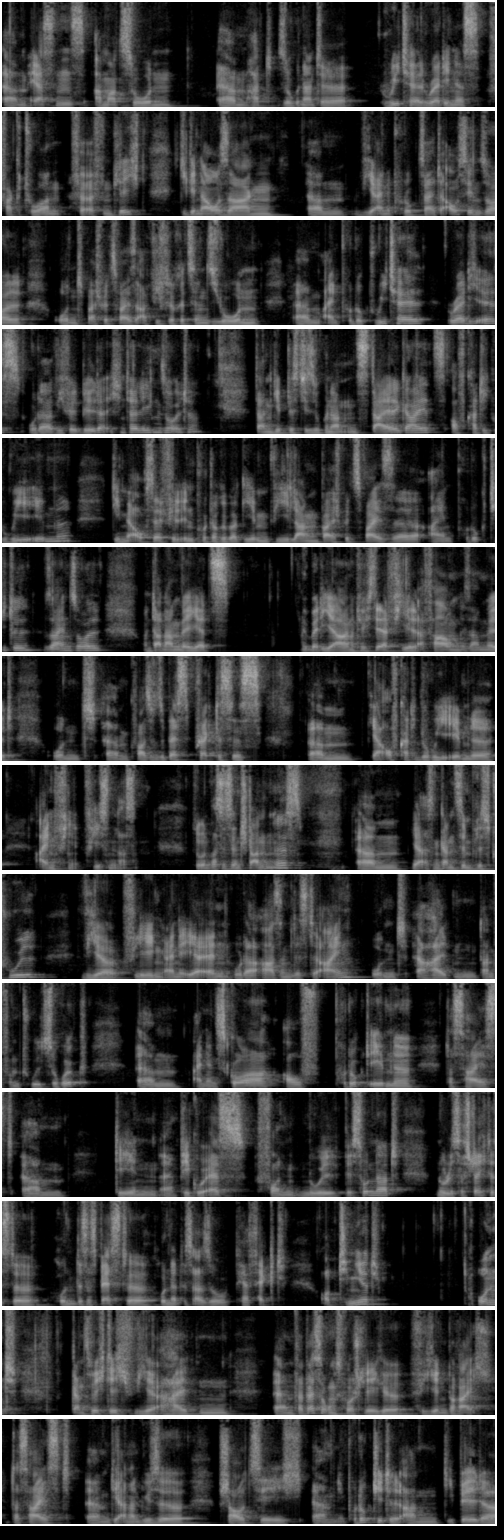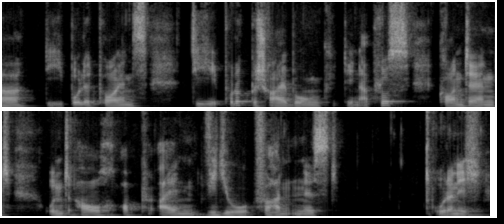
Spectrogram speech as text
Ähm, erstens, Amazon ähm, hat sogenannte Retail Readiness Faktoren veröffentlicht, die genau sagen, ähm, wie eine Produktseite aussehen soll und beispielsweise ab wie viel Rezensionen ähm, ein Produkt Retail ready ist oder wie viele Bilder ich hinterlegen sollte. Dann gibt es die sogenannten Style Guides auf Kategorieebene, die mir auch sehr viel Input darüber geben, wie lang beispielsweise ein Produkttitel sein soll. Und dann haben wir jetzt über die Jahre natürlich sehr viel Erfahrung gesammelt und ähm, quasi unsere Best Practices ähm, ja auf Kategorieebene einfließen lassen. So, und was jetzt entstanden ist, ähm, ja, ist ein ganz simples Tool. Wir pflegen eine ERN oder ASIN-Liste ein und erhalten dann vom Tool zurück ähm, einen Score auf Produktebene. Das heißt, ähm, den äh, PQS von 0 bis 100. 0 ist das schlechteste, 100 ist das beste, 100 ist also perfekt optimiert. Und ganz wichtig, wir erhalten ähm, Verbesserungsvorschläge für jeden Bereich. Das heißt, ähm, die Analyse schaut sich ähm, den Produkttitel an, die Bilder, die Bullet Points, die Produktbeschreibung, den A-Plus-Content und auch, ob ein Video vorhanden ist oder nicht.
